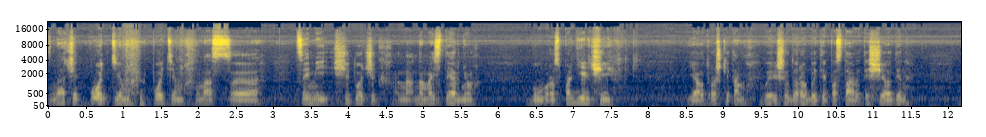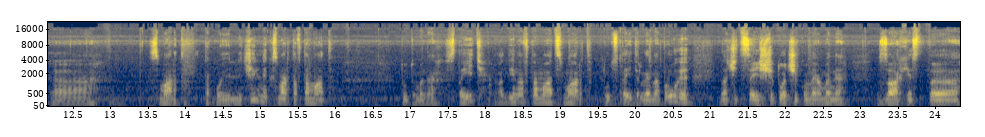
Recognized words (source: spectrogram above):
Значить, потім, потім у нас е, цей мій щиточок на, на майстерню був розподільчий. Я трошки там вирішив доробити, поставити ще один е, смарт такий лічильник, смарт-автомат. Тут у мене стоїть один автомат смарт, тут стоїть реле напруги. Значить, цей щиточок у мене захист е,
